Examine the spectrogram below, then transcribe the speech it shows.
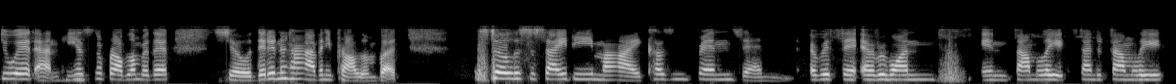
do it and he has no problem with it. So they didn't have any problem. But still, the society, my cousin friends, and everything, everyone in family, extended family,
